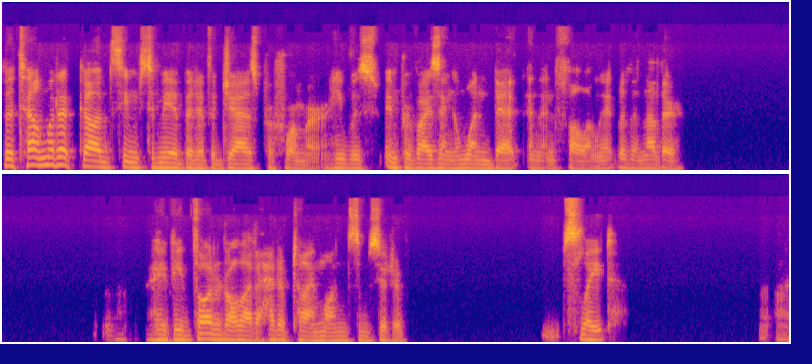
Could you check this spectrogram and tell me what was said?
The Talmudic God seems to me a bit of a jazz performer. He was improvising one bit and then following it with another. If he'd thought it all out ahead of time on some sort of slate, uh,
